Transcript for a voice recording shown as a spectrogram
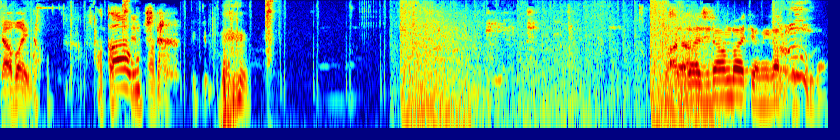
やばいな当たってんあー落ちたあ俺はら、時短バイトを磨くとするから。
